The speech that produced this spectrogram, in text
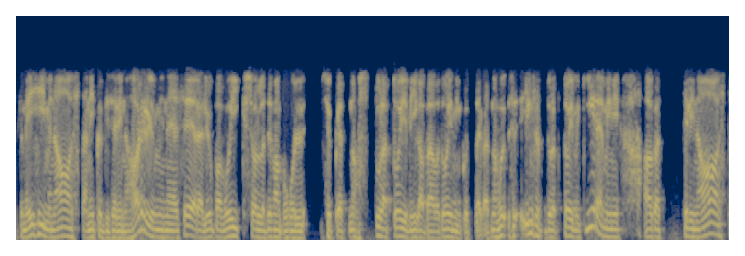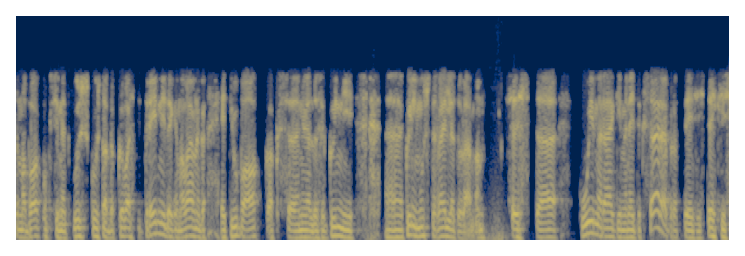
ütleme esimene aasta on ikkagi selline harjumine ja seejärel juba võiks olla tema puhul sihuke, et noh, tuleb toime igapäevatoimingutega, et noh, ilmselt tuleb toime kiiremini, aga selline aasta ma pakuksin, et kus, kus ta peab kõvasti trenni tegema vaevnega, et juba hakkaks äh, nii-öelda see kõnni, äh, kõnnimuster välja tulema. sest äh, kui me räägime näiteks sääreproteesist ehk siis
